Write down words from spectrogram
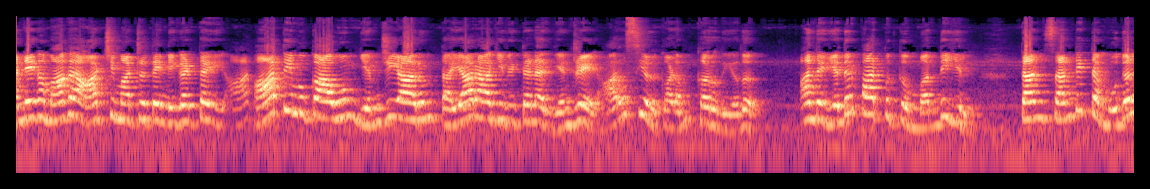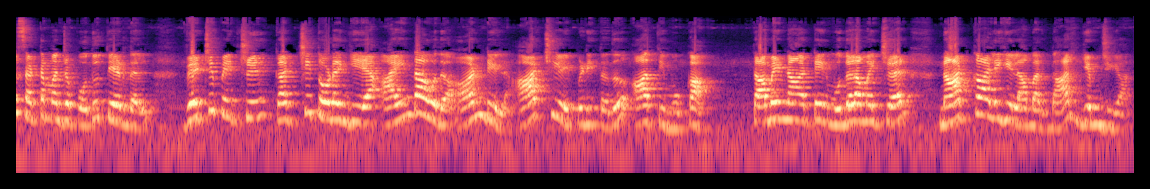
அநேகமாக ஆட்சி மாற்றத்தை நிகழ்த்த அதிமுகவும் எம்ஜிஆரும் தயாராகிவிட்டனர் என்றே அரசியல் களம் கருதியது. அந்த எதிர்பார்ப்புக்கு மத்தியில் தான் சந்தித்த முதல் சட்டமன்ற பொது தேர்தல் வெற்றி பெற்று கட்சி தொடங்கிய ஐந்தாவது ஆண்டில் ஆட்சியை பிடித்தது அதிமுக. தமிழ்நாட்டின் முதலமைச்சர் நாட்காலியில் அமர்ந்தார் எம்ஜிஆர்.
